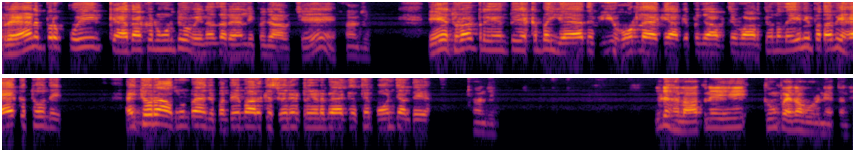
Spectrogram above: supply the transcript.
ਰਹਿਣ ਪਰ ਕੋਈ ਕਾਇਦਾ ਕਾਨੂੰਨ ਤੇ ਹੋਵੇ ਇਹਨਾਂ ਦਾ ਰਹਿਣ ਲਈ ਪੰਜਾਬ 'ਚ। ਹਾਂਜੀ। ਇਹ ਥੋੜਾ ਟ੍ਰੇਨ ਤੋਂ ਇੱਕ ਭਈਆ ਆਇਆ ਤੇ 20 ਹੋਰ ਲੈ ਕੇ ਆ ਕੇ ਪੰਜਾਬ 'ਚ ਵਾੜਤੇ ਉਹਨਾਂ ਦਾ ਇਹ ਨਹੀਂ ਪਤਾ ਵੀ ਹੈ ਕਿੱਥੋਂ ਦੇ। ਇੱਥੋਂ ਰਾਤ ਨੂੰ ਭੈਣ ਬੰਦੇ ਮਾਰ ਕੇ ਸਵੇਰੇ ਟ੍ਰੇਨ ਬੈ ਕੇ ਉੱਥੇ ਪਹੁੰਚ ਜਾਂਦੇ ਆ। ਹਾਂਜੀ। ਜਿਹੜੇ ਹਾਲਾਤ ਨੇ ਇਹ ਕਿਉਂ ਪੈਦਾ ਹੋ ਰਹੇ ਨੇ ਇਦਾਂ ਦੇ?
